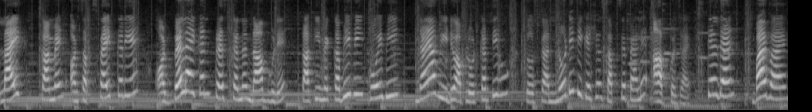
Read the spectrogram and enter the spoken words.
लाइक कमेंट और सब्सक्राइब करिए और बेल आइकन प्रेस करना ना भूलें ताकि मैं कभी भी कोई भी नया वीडियो अपलोड करती हूँ तो उसका नोटिफिकेशन सबसे पहले आपको जाए। टिल देन बाय बाय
